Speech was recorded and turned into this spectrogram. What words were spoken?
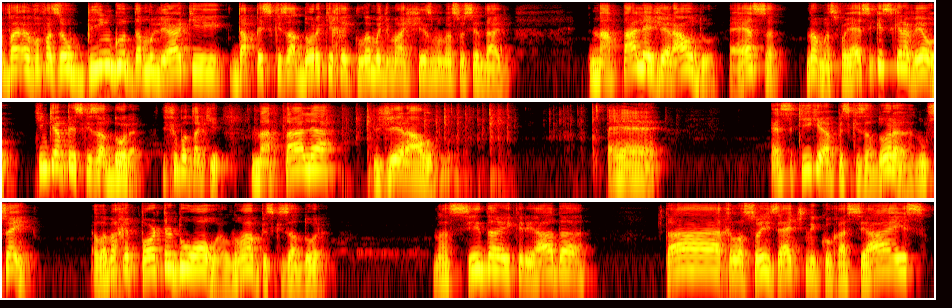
vai, eu vou fazer o bingo da mulher que. da pesquisadora que reclama de machismo na sociedade. Natália Geraldo? É essa? Não, mas foi essa que escreveu. Quem que é a pesquisadora? Deixa eu botar aqui. Natália Geraldo. É. Essa aqui que é a pesquisadora? Não sei. Ela é uma repórter do UOL, ela não é uma pesquisadora. Nascida e criada, tá? Relações étnico-raciais,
